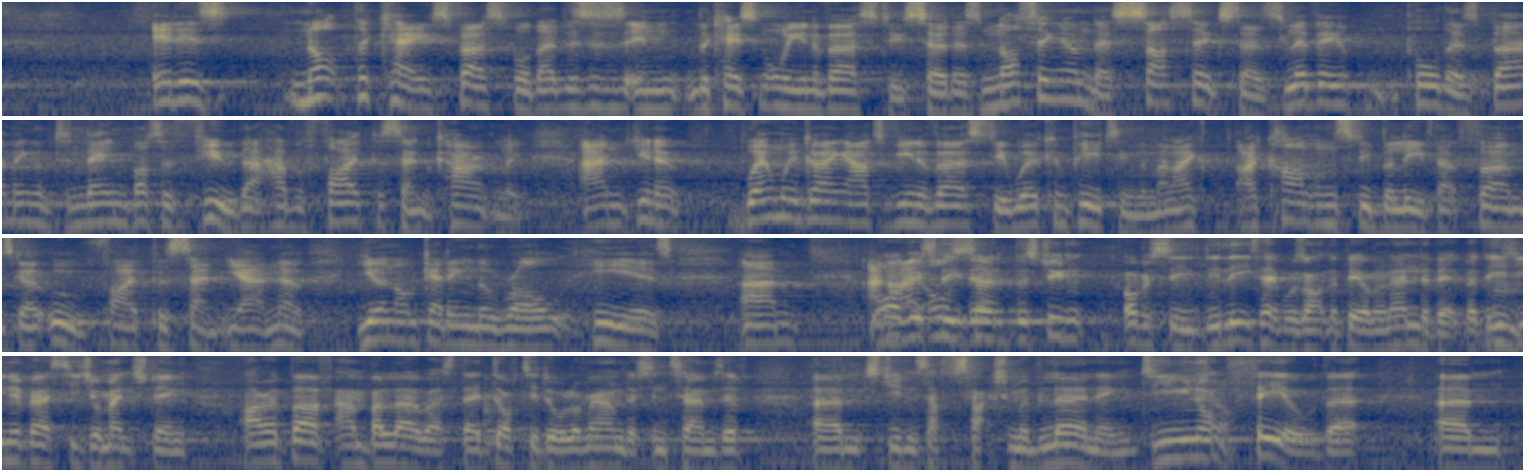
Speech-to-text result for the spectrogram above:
it is not the case, first of all, that this is in the case in all universities. So there's Nottingham, there's Sussex, there's Liverpool, there's Birmingham, to name but a few that have a 5% currently. And, you know, when we're going out of university, we're competing them. And I, I can't honestly believe that firms go, ooh, 5%. Yeah, no, you're not getting the role, he is. Um, and Well, obviously, also, the, the student, obviously, the league tables aren't the be all and end of it, but these Hmm. universities you're mentioning are above and below us. They're dotted all around us in terms of um, student satisfaction with learning. Do you not Sure. feel that um,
